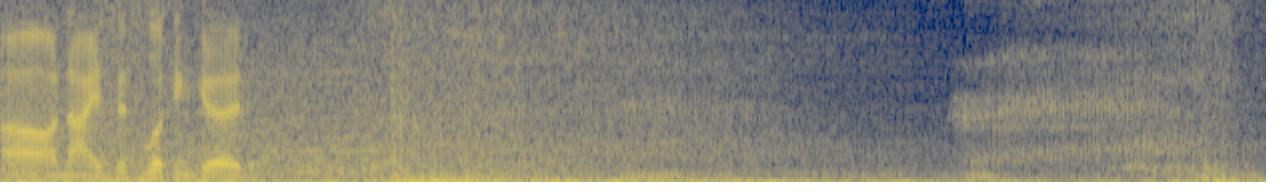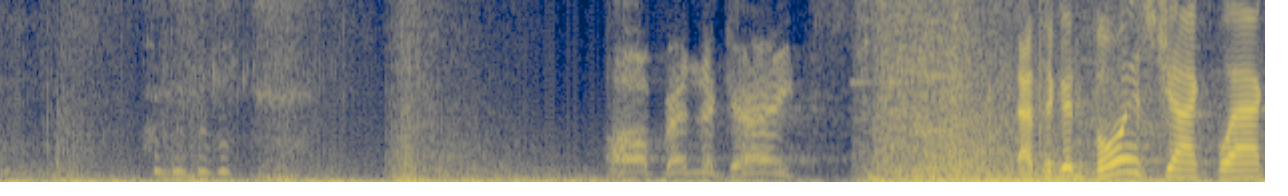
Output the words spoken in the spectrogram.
Oh, nice. It's looking good. Open the gates! That's a good voice, Jack Black.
